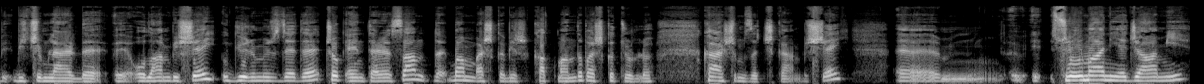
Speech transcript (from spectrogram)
biçimlerde e, olan bir şey günümüzde de çok enteresan bambaşka bir katmanda başka türlü karşımıza çıkan bir şey. E, Süleymaniye Camii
